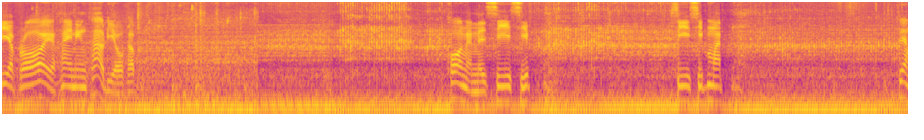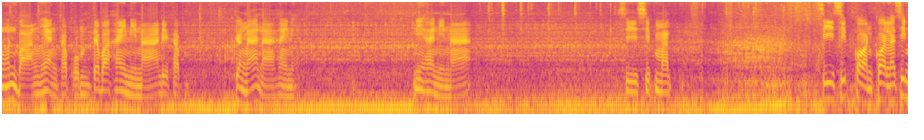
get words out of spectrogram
เรียบร้อยให้หนึ่งข้าวเดียวครับข้องนั้นในสี่สิบสี่สิบมัด เครื่องมันบางแห้งครับผม แต่ว่าให้นี่หนาเดีครับ เครื่องหนาหนาให้นี่นี่ให้นี่หนาสี่สิบมัดสี่สิบก่อนก้อนละสิบ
